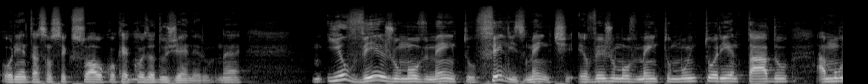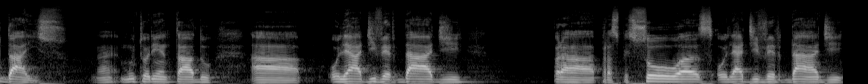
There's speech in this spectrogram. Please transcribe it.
orientação sexual, qualquer uhum. coisa do gênero, né? E eu vejo um movimento, felizmente, eu vejo um movimento muito orientado a mudar isso. Né? Muito orientado a olhar de verdade para as pessoas, olhar de verdade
